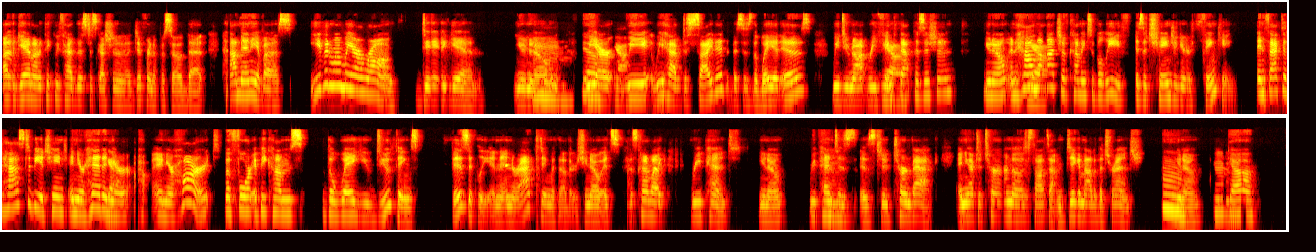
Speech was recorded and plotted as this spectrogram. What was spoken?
again, I think we've had this discussion in a different episode that how many of us, even when we are wrong, dig in. You know, Mm, Yeah. we are Yeah. we we have decided this is the way it is. We do not rethink Yeah. that position. You know, and how much of coming to belief is a change in your thinking in fact it has to be a change in your head and your in your heart before it becomes the way you do things physically and interacting with others you know it's it's kind of like repent you know repent Mm. is is to turn back and you have to turn those thoughts out and dig them out of the trench Hmm. you know mm. Yeah.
